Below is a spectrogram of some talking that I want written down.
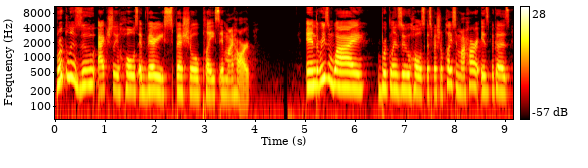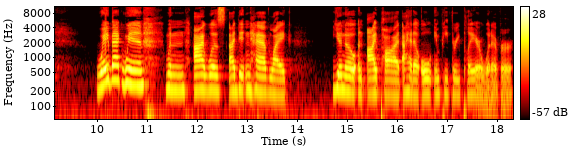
Brooklyn Zoo actually holds a very special place in my heart. And the reason why Brooklyn Zoo holds a special place in my heart is because way back when when I was I didn't have like you know an iPod, I had an old MP3 player or whatever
